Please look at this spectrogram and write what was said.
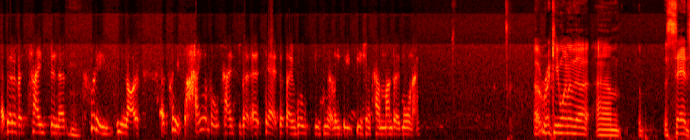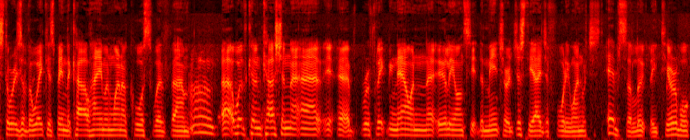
a bit of a taste and a mm. pretty, you know, a pretty painful taste of it at that, that they will definitely be better come Monday morning. Uh, Rikki, one of the um, the sad stories of the week has been the Carl Hayman one, of course, with um, mm. uh, with concussion, uh, uh, reflecting now on early onset dementia at just the age of 41, which is absolutely terrible.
